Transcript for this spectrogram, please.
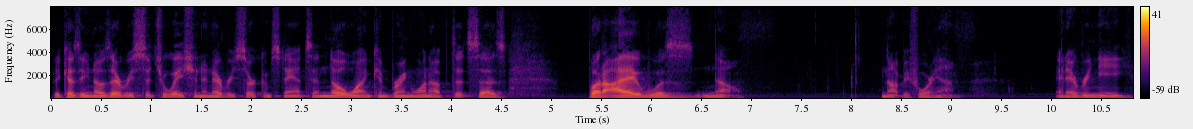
because he knows every situation and every circumstance, and no one can bring one up that says, But I was, no, not before him. And every knee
